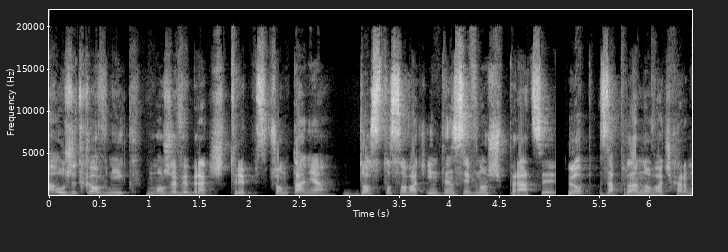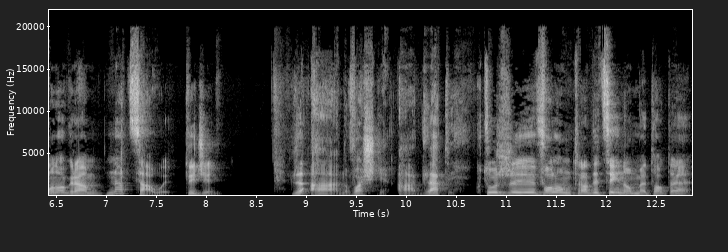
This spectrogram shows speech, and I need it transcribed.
a użytkownik może wybrać tryb sprzątania, dostosować intensywność pracy lub zaplanować harmonogram na cały tydzień. Dla, a, no właśnie, a dla tych, którzy wolą tradycyjną metodę,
